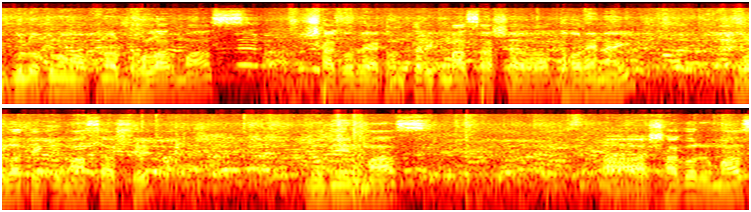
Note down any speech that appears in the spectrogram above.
এগুলো কোনো আপনার ভোলার মাছ। সাগরে এখন তারিখ মাছ আসা ধরে নাই। ভোলা থেকে মাছ আসে। নদীর মাছ। আর সাগরের মাছ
